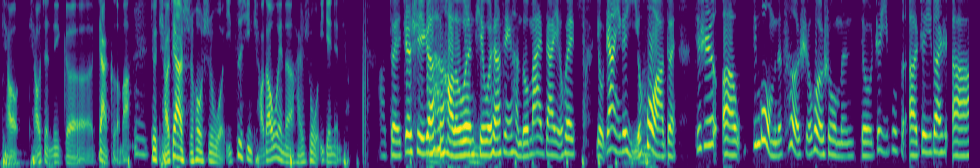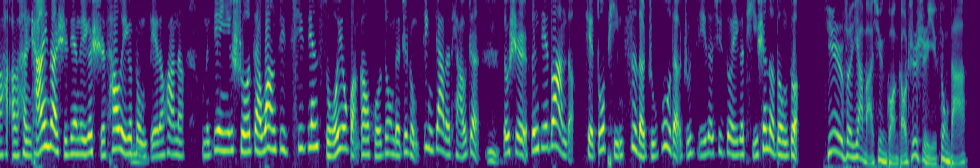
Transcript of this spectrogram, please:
调调整那个价格嘛，就调价的时候是我一次性调到位呢，还是说我一点点调？啊，对，这是一个很好的问题。我相信很多卖家也会有这样一个疑惑啊。对，其实呃，经过我们的测试，或者说我们就这一部分呃这一段呃很长一段时间的一个实操的一个总结的话呢，我们建议说，在旺季期间，所有广告活动的这种竞价的调整，都是分阶段的，且多频次的、逐步的、逐级的去做一个提升的动作。今日份亚马逊广告知识已送达，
